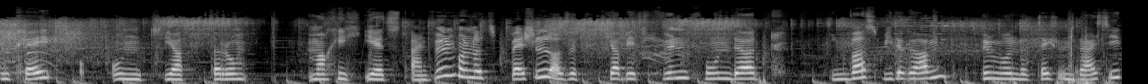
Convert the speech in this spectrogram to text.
Okay, und ja, darum mache ich jetzt ein 500 Special. Also ich habe jetzt 500 irgendwas Wiedergaben. 536.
